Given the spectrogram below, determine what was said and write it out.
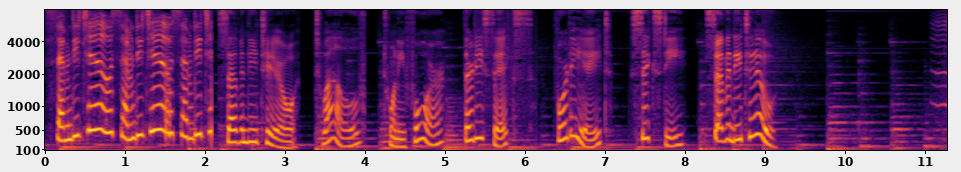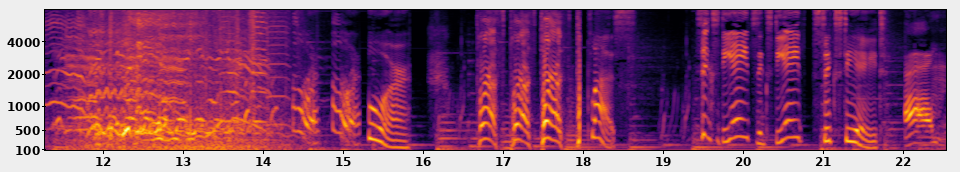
72, 72, 72. 72, 12, 24, 36, 48, 60, 72. Four, four. 4 Plus, plus, plus. plus 68, 68. 68. Um,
